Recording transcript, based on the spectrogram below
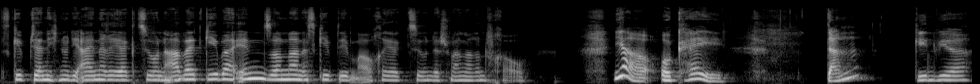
Es gibt ja nicht nur die eine Reaktion mhm. ArbeitgeberInnen, sondern es gibt eben auch Reaktion der schwangeren Frau. Ja, okay. Dann gehen wir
